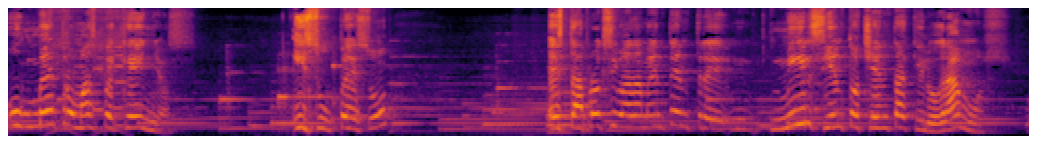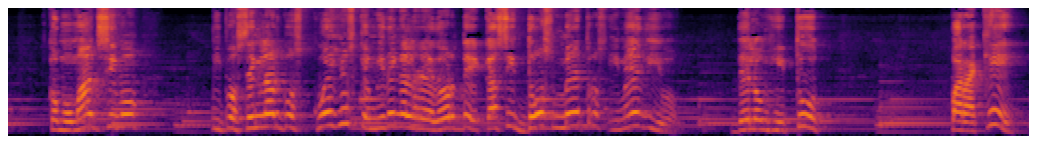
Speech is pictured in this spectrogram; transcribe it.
un metro más pequeñas y su peso está aproximadamente entre 1180 kilogramos. Como máximo y poseen largos cuellos que miden alrededor de casi dos metros y medio de longitud. ¿Para qué?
